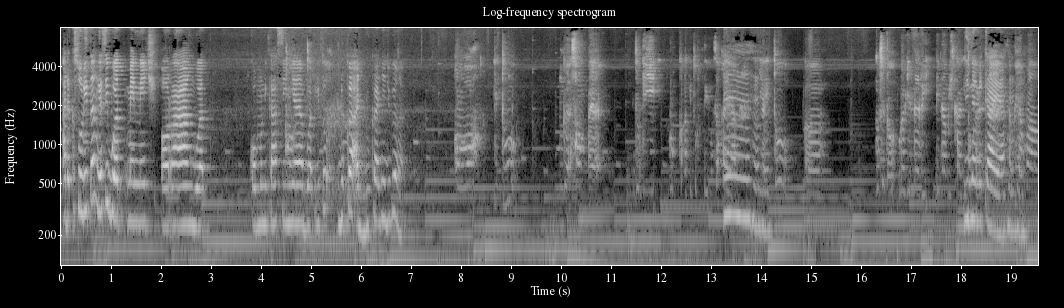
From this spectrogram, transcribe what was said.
ada kesulitan gak sih buat manage orang, buat komunikasinya, buat itu duka ada dukanya juga nggak? oh itu nggak sampai jadi luka gitu Pli masa kayak Hmm, ya itu eh, maksudnya itu bagian dari dinamika gitu kan. Dinamika ya. tapi emang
